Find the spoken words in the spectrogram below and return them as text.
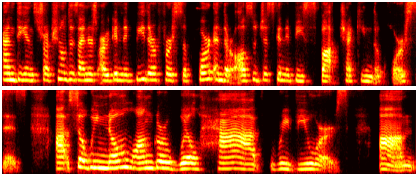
and the instructional designers are going to be there for support and they're also just going to be spot checking the courses. Uh, so we no longer will have reviewers. Um,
